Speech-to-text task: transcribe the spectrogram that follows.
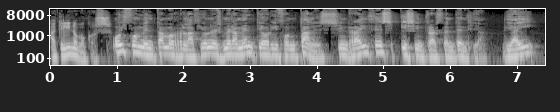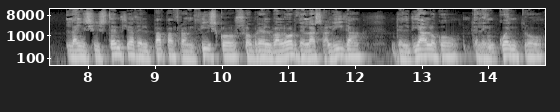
Aquilino Bocos. Hoy fomentamos relaciones meramente horizontales, sin raíces y sin trascendencia. De ahí la insistencia del Papa Francisco sobre el valor de la salida, del diálogo, del encuentro,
